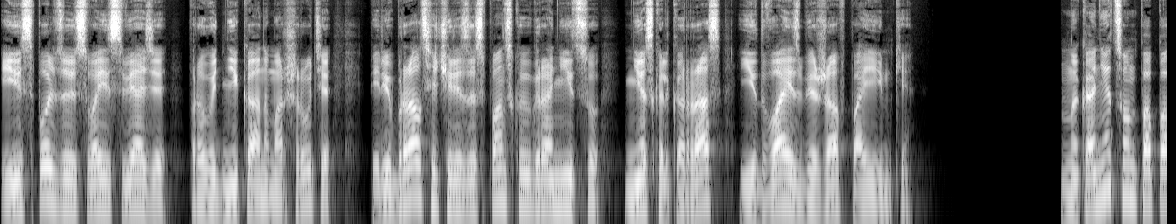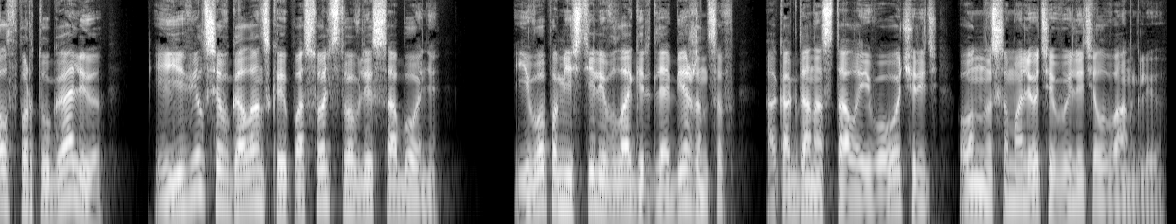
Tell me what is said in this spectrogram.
и, используя свои связи проводника на маршруте, перебрался через испанскую границу, несколько раз едва избежав поимки. Наконец он попал в Португалию и явился в голландское посольство в Лиссабоне. Его поместили в лагерь для беженцев, а когда настала его очередь, он на самолете вылетел в Англию.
